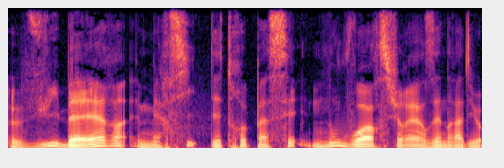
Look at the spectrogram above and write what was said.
Vuibert. Merci d'être passé nous voir sur RZN Radio.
